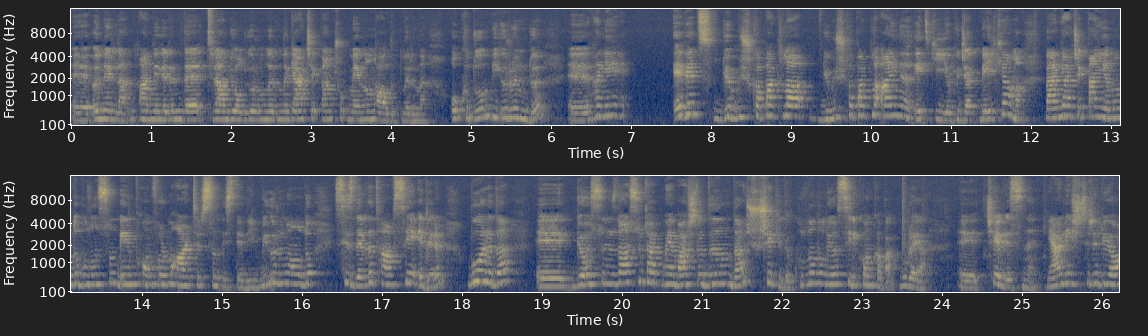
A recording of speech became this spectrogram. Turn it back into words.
e, önerilen annelerin de Trendyol yorumlarında gerçekten çok memnun kaldıklarını okuduğum bir üründü. E, hani evet gümüş kapakla gümüş kapakla aynı etkiyi yapacak belki ama ben gerçekten yanımda bulunsun, benim konforumu artırsın istediğim bir ürün oldu. Sizlere de tavsiye ederim. Bu arada e, göğsünüzden süt akmaya başladığında şu şekilde kullanılıyor. Silikon kapak buraya e, çevresine yerleştiriliyor.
